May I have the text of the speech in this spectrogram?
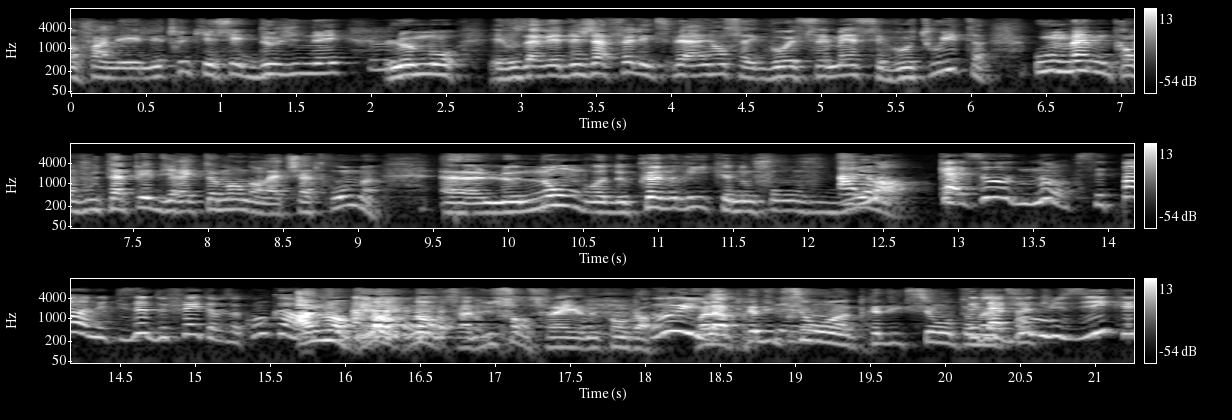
enfin les, les trucs qui essaient de deviner le mot. Et vous avez déjà fait l'expérience avec vos SMS et vos tweets, ou même quand vous tapez directement dans la chatroom, euh, le nombre de conneries que nous font Ah dire. non, Caso, non, c'est pas un épisode de Flight of the Concorde. Ah non, non, non, ça a du sens, Fly de Concorde. Oui, voilà, prédiction, euh, prédiction C'est de la automatique. bonne musique,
